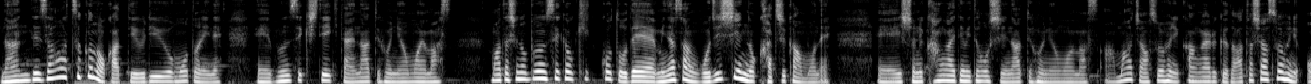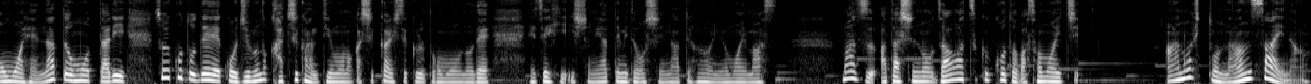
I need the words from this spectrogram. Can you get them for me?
なんでざわつくのかっていう理由をもとにね、えー、分析していきたいなというふうに思います。まあ、私の分析を聞くことで、皆さんご自身の価値観もね、えー、一緒に考えてみてほしいなっていうふうに思います。あ、まー、あ、ちゃんはそういうふうに考えるけど、私はそういうふうに思えへんなって思ったり、そういうことで、こう自分の価値観っていうものがしっかりしてくると思うので、えー、ぜひ一緒にやってみてほしいなっていうふうに思います。まず、私のざわつく言葉その1。あの人何歳なん？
